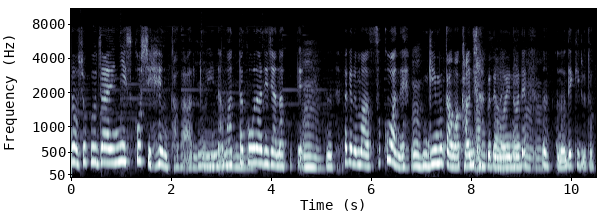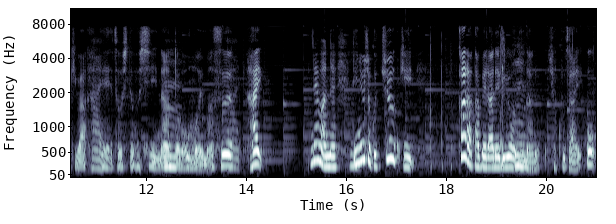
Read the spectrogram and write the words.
の食材に少し変化があるといいな、うん全く同じじゃなくて、うん。うん。だけどまあそこはね、うん。義務感は感じなくてもいいので、うん。あのできる時は、はい。えーそうしてほしいなと思います。うん。はい。はい、ではねうん。離乳食中期から食べられるようになる食材をはい。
